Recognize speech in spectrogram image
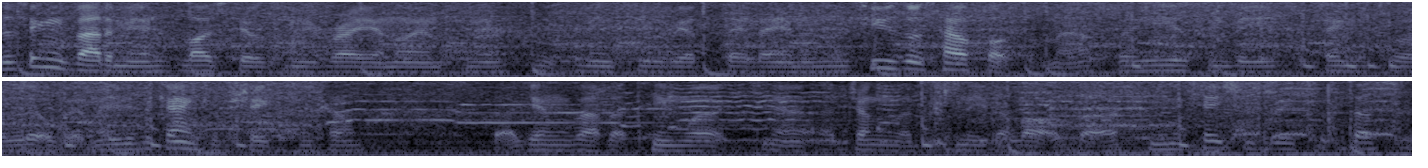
The thing with Vladimir, his lifesteal is going to be very annoying for me. It means he will be able to stay lane, and he's used those health pots up now, so he is going to be sustainable for a little bit. Maybe the gank of Sheik can come. But again, without that teamwork, you know, a jungler does need a lot of uh, communication to be successful.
